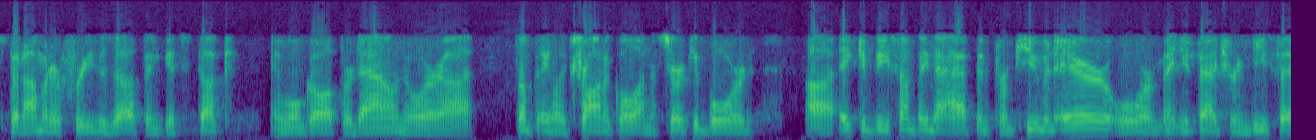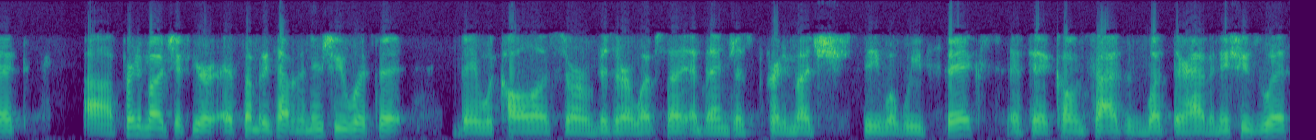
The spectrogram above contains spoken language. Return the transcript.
speedometer freezes up and gets stuck and won't go up or down, or uh, something electronical on a circuit board. Uh, it could be something that happened from human error or manufacturing defect. Uh, pretty much, if you're if somebody's having an issue with it, they would call us or visit our website and then just pretty much see what we've fixed. If it coincides with what they're having issues with,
